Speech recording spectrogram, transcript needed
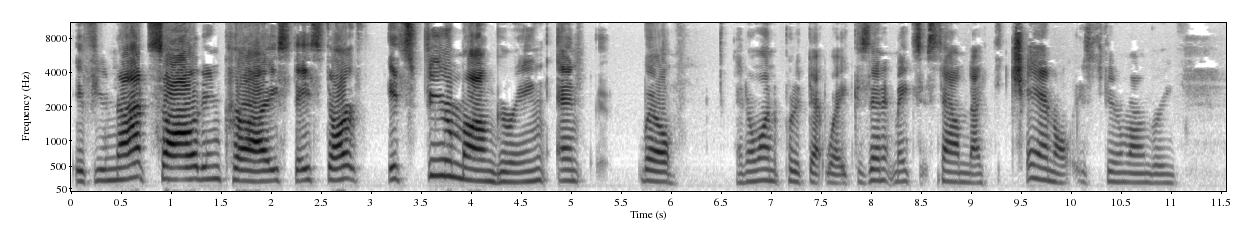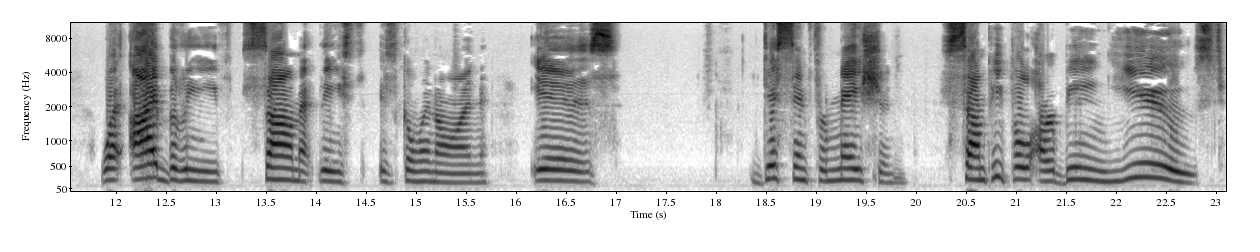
if you're not solid in Christ, they start, it's fear mongering, and, well, I don't want to put it that way because then it makes it sound like the channel is fear mongering what I believe some at least is going on is disinformation. Some people are being used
